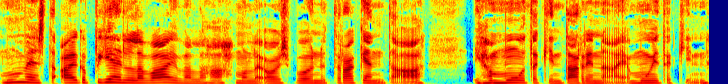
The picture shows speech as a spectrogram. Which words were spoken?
mun mielestä aika pienellä vaivalla hahmolle olisi voinut rakentaa ihan muutakin tarinaa ja muitakin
